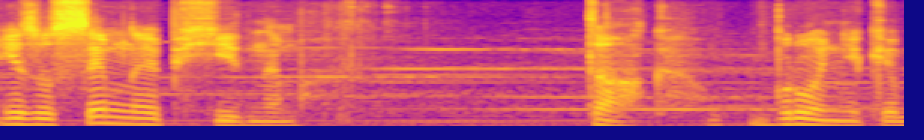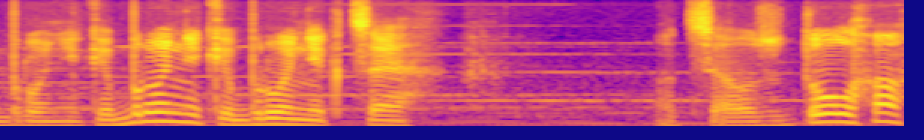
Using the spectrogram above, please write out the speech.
із усім необхідним. Так, броніки, броніки, броніки. Бронік це оця ось довга.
